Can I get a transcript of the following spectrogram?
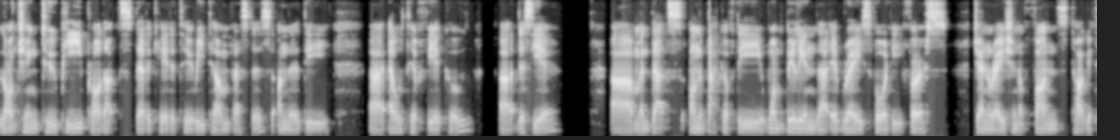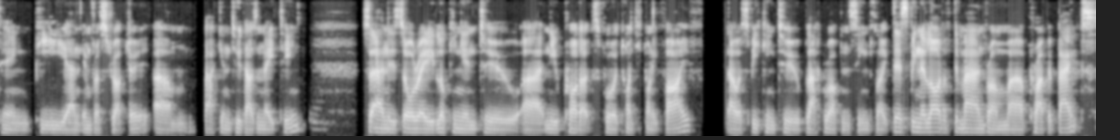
launching two PE products dedicated to retail investors under the uh, ELTIF vehicle uh, this year. Um, and that's on the back of the 1 billion that it raised for the first generation of funds targeting PE and infrastructure um, back in 2018. Yeah. So, and it's already looking into uh, new products for 2025. I was speaking to BlackRock, and it seems like there's been a lot of demand from uh, private banks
